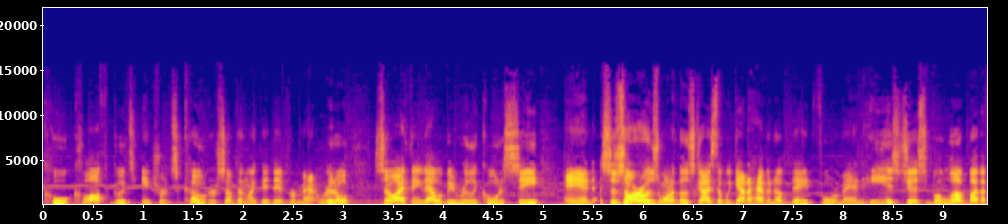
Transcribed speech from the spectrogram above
cool cloth goods entrance coat or something like they did for Matt Riddle. So I think that would be really cool to see. And Cesaro is one of those guys that we got to have an update for, man. He is just beloved by the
